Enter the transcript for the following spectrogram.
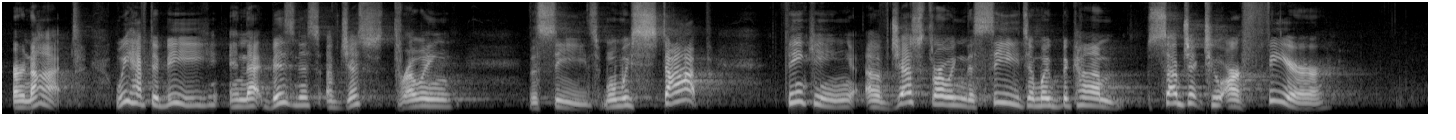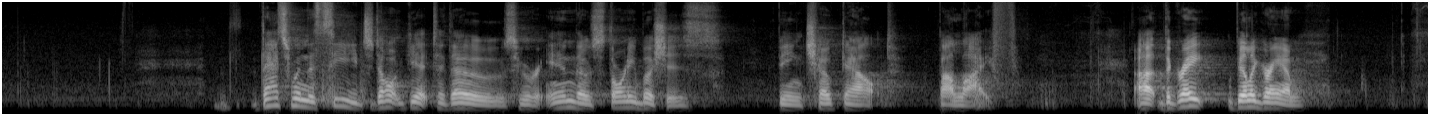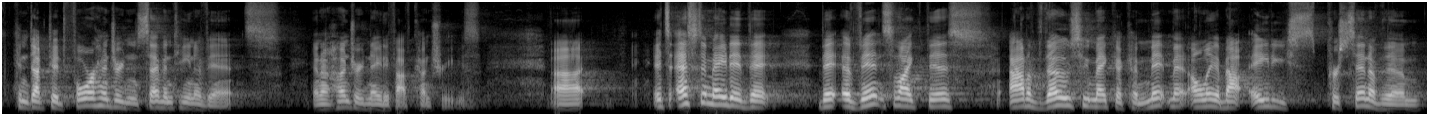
or not. We have to be in that business of just throwing the seeds. When we stop thinking of just throwing the seeds and we become subject to our fear, that's when the seeds don't get to those who are in those thorny bushes being choked out by life. Uh, the great Billy Graham conducted 417 events in 185 countries. Uh, it's estimated that that events like this, out of those who make a commitment, only about 80% of them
